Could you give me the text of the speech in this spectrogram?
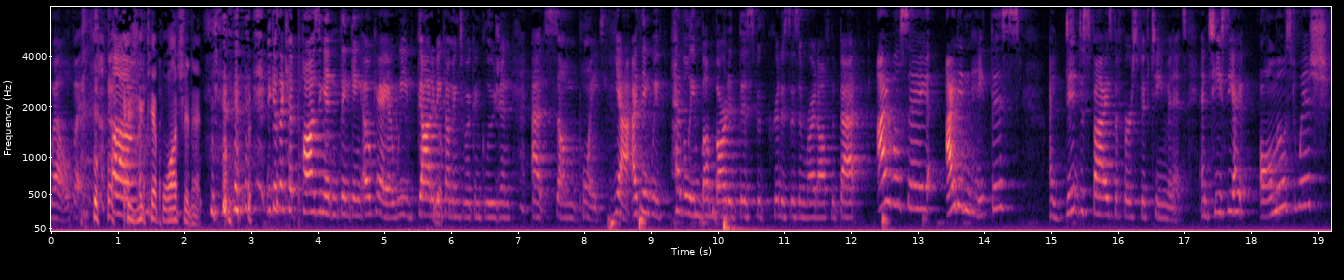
well, but um, You kept watching it. because I kept pausing it and thinking, okay, we've got to be coming to a conclusion at some point. Yeah, I think we've heavily bombarded this with criticism right off the bat. I will say, I didn't hate this. I did despise the first 15 minutes. And TC, I almost wish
